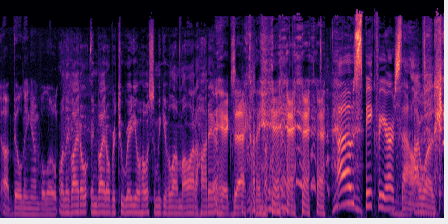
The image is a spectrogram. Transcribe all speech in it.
uh, building envelope. Or they invite, o- invite over two radio hosts and we give them a lot of hot air. Exactly. Oh, speak for yourself. I was.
